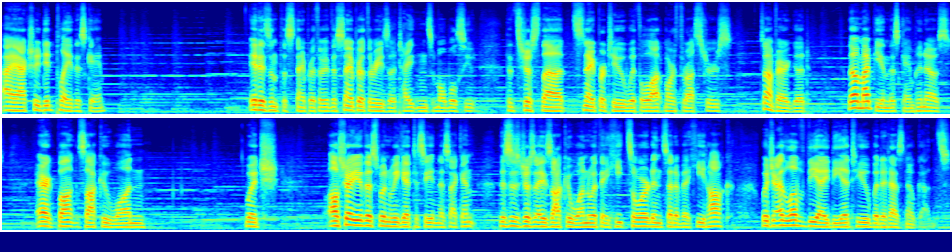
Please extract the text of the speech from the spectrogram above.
I actually did play this game. It isn't the Sniper 3. The Sniper 3 is a Titan's mobile suit. That's just the Sniper 2 with a lot more thrusters. It's not very good. Though it might be in this game, who knows. Eric Blanc, Zaku 1. Which, I'll show you this when we get to see it in a second. This is just a Zaku 1 with a heat sword instead of a heat hawk. Which I love the idea too, but it has no guns.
